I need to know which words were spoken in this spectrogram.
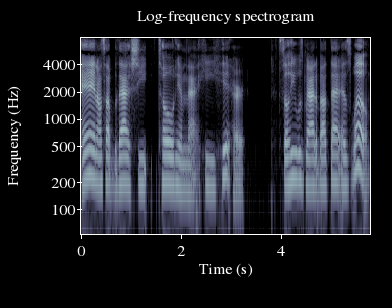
And on top of that, she told him that he hit her. So he was mad about that as well.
